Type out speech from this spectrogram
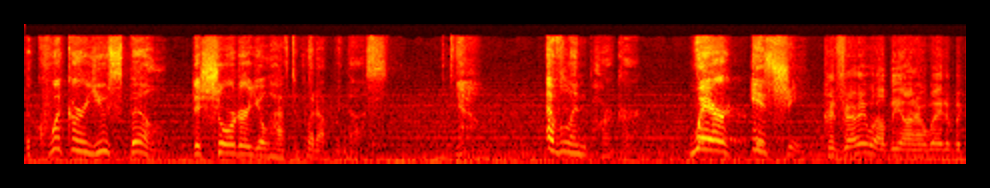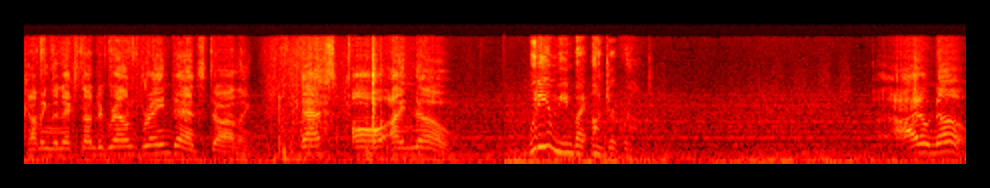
the quicker you spill, the shorter you'll have to put up with us. Now, Evelyn Parker, where is she? Could very well be on her way to becoming the next underground brain dance darling. That's all I know. What do you mean by underground? I don't know.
